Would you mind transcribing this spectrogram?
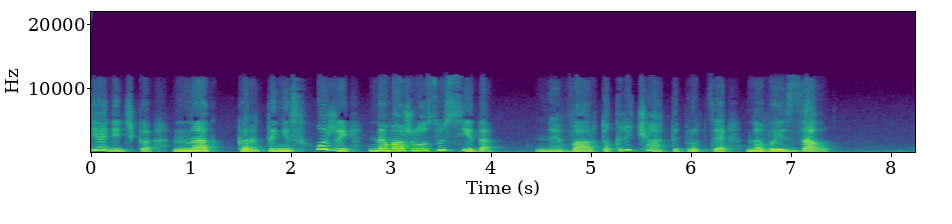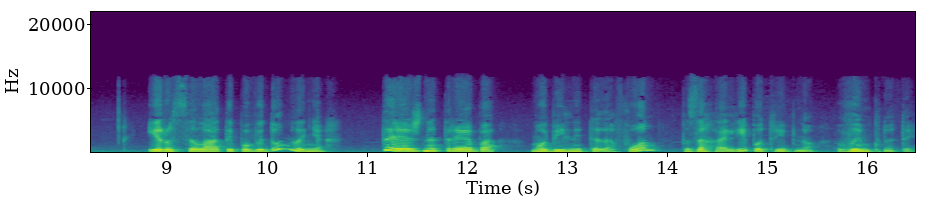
дядечка на картині схожий на вашого сусіда. Не варто кричати про це на весь зал. І розсилати повідомлення теж не треба. Мобільний телефон взагалі потрібно вимкнути.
